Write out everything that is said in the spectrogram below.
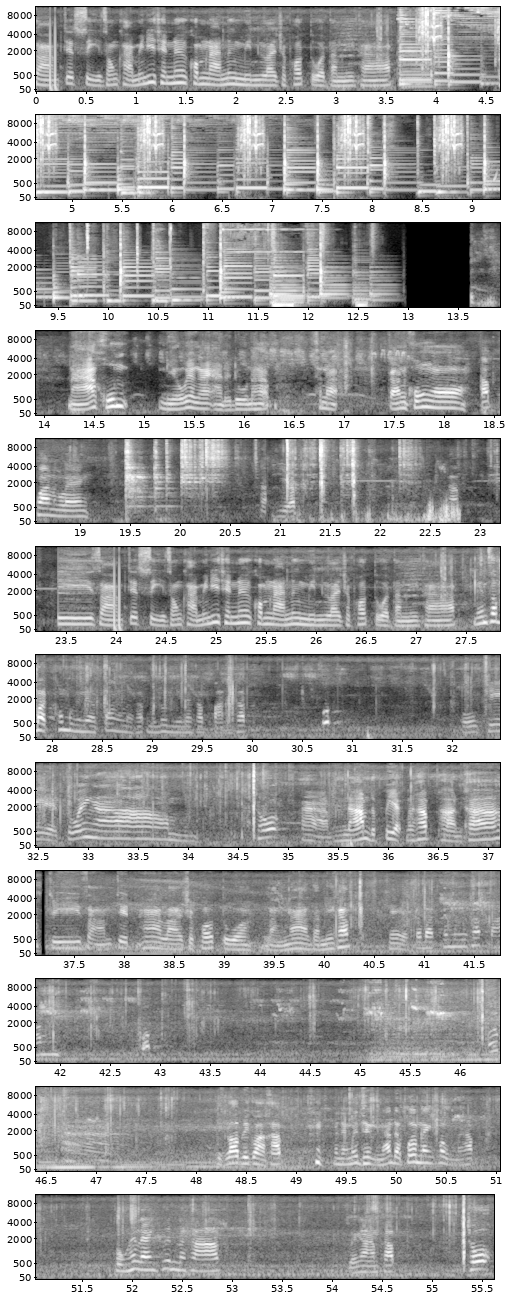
3 7 4สองขามินิเทนเนอร์ความหนา1มิลลายเฉพาะตัวตามนี้ครับ หนาคุ้มเหนียวยังไงอะเดี๋ยวดูนะครับลักษณะการโค้งงออัพคว้างแรงเหยียบครับ D 3 7 4 สองขามินิเทนเนอร์ความหนา1มิลลายเฉพาะตัวตามนี้ครับ เน้นสะบัดข้อมือแนวตั้งนะครับในรุ่นนี้นะครับปัดครับ โอเค สวยงามโชะอ่าน้ำเดี๋ยวเปียกนะครับ ผ่านครับ G 3 7 5 ลายเฉพาะตัวหลังหน้าตามนี้ครับโอเคสะบัดข้อมือครับปันปุ๊บปึ๊บอ่าอีกรอบดีกว่าครับ มันยังไม่ถึงนะ เดี๋ยวเพิ่มแรงส่งนะครับส่งให้แรงขึ้นนะครับ วยงามครับ โชะ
